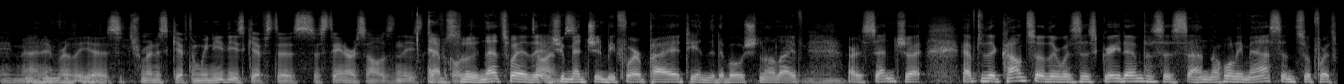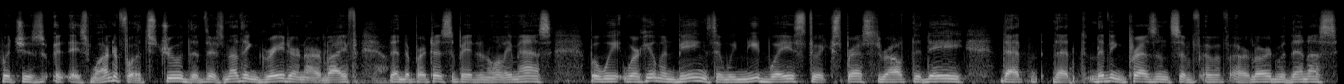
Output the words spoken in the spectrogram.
Amen. Mm-hmm. It really is a tremendous gift, and we need these gifts to sustain ourselves in these difficult Absolutely, and that's why, the, as you mentioned before, piety and the devotional life mm-hmm. are essential. After the council, there was this great emphasis on the Holy Mass and so forth, which is is wonderful. It's true that there's nothing greater in our life yeah. than to participate in Holy Mass, but we, we're human beings, and we need ways to express throughout the day that that living presence of, of our Lord within us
